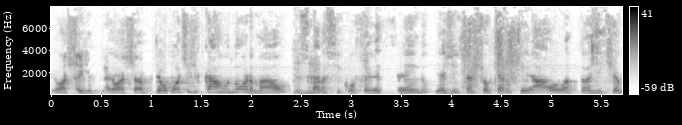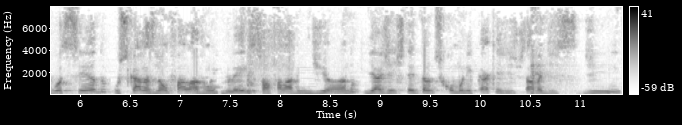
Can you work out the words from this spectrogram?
Eu achei, eu achava que tem um monte de carro normal, que os caras ficam oferecendo, e a gente achou que era o quê? Aula. Então a gente chegou cedo, os caras não falavam inglês, só falavam indiano, e a gente tentando se comunicar que a gente precisava de, de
